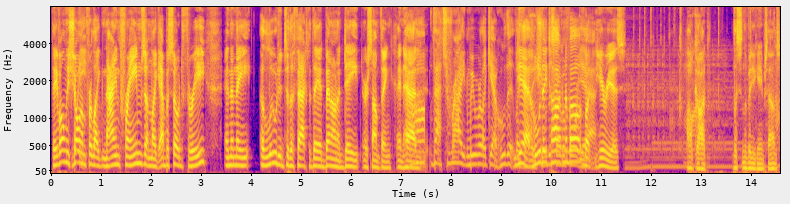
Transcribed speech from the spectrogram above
they've only shown him for like nine frames on like episode three, and then they alluded to the fact that they had been on a date or something and had. Oh, that's right. And we were like, yeah, who the like, yeah, they who were they showed this guy talking about? Yeah. But here he is. Oh God, listen to the video game sounds.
